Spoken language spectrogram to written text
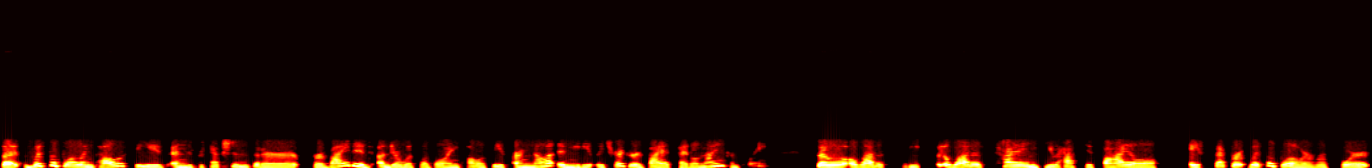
But whistleblowing policies and the protections that are provided under whistleblowing policies are not immediately triggered by a Title IX complaint. So a lot of a lot of times you have to file a separate whistleblower report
